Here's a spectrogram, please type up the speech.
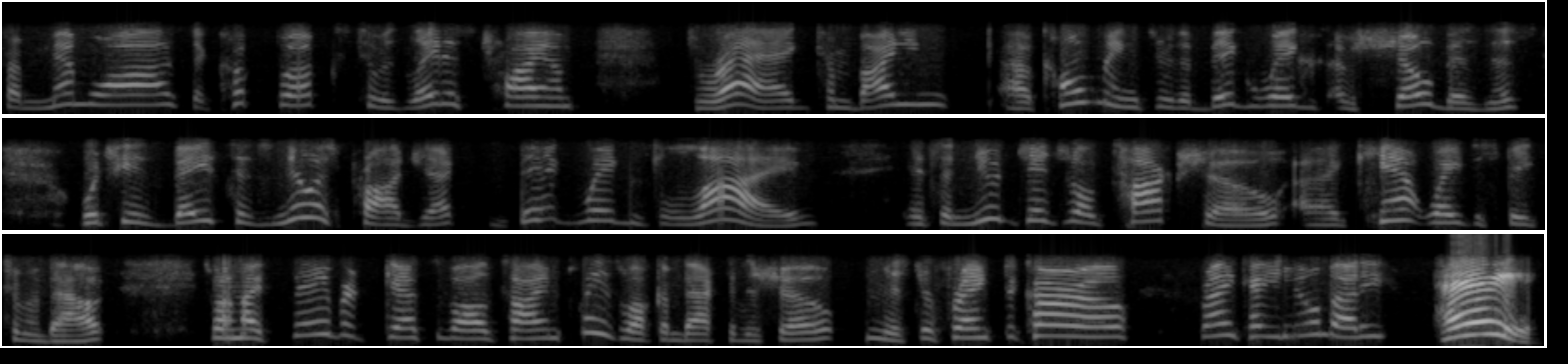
from memoirs to cookbooks to his latest triumph, Drag, combining uh, combing through the big wigs of show business, which he's based his newest project, Big Wigs Live. It's a new digital talk show. I can't wait to speak to him about. It's one of my favorite guests of all time. Please welcome back to the show, Mr. Frank DeCaro. Frank, how you doing, buddy? Hey,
